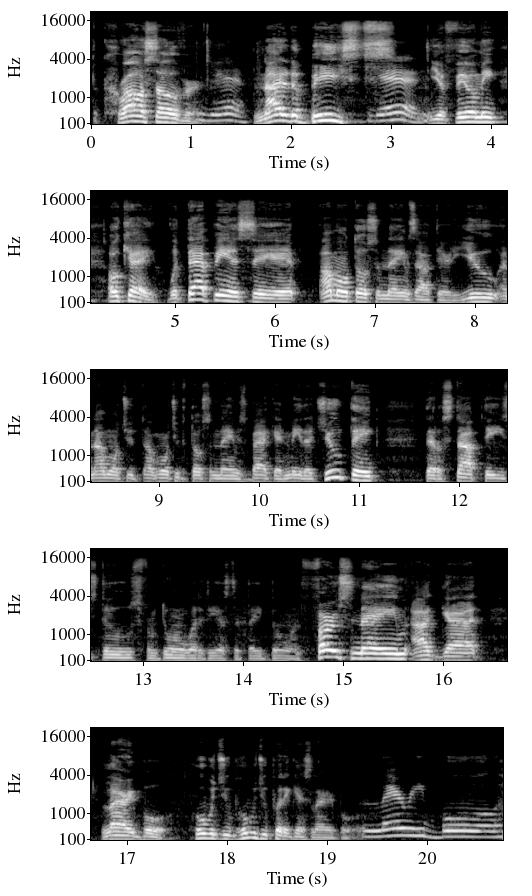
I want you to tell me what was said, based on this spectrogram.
The crossover. Yeah. Night of the Beasts. Yeah. You feel me? Okay. With that being said, I'm gonna throw some names out there to you, and I want you I want you to throw some names back at me that you think that'll stop these dudes from doing what it is that they doing. First name I got Larry Bull. Who would you who would you put against Larry Bull? Larry Bull.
